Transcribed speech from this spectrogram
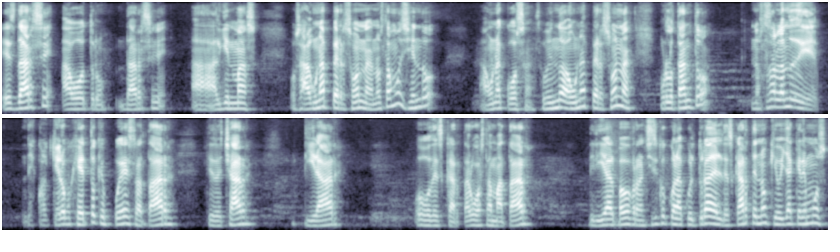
es darse a otro, darse a alguien más. O sea, a una persona. No estamos diciendo a una cosa, estamos diciendo a una persona. Por lo tanto, no estás hablando de, de cualquier objeto que puedes tratar, desechar, tirar o descartar o hasta matar diría el Papa Francisco, con la cultura del descarte, ¿no? Que hoy ya queremos,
